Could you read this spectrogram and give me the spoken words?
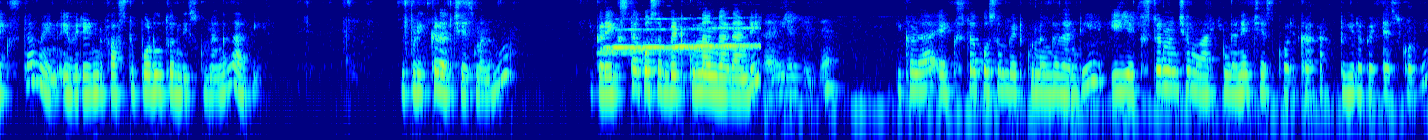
ఎక్స్ట్రా మెయిన్ ఇవి రెండు ఫస్ట్ పొడుగుతో తీసుకున్నాం కదా అవి. ఇప్పుడు ఇక్కడ వచ్చేసి మనము ఇక్కడ ఎక్స్ట్రా కోసం పెట్టుకున్నాం కదండి ఇక్కడ ఎక్స్ట్రా కోసం పెట్టుకున్నాం కదండి ఈ ఎక్స్ట్రా నుంచే మార్కింగ్ అనేది చేసుకోవాలి. ఇక్కడ కరెక్ట్గా ఇలా పెట్టేసుకొని.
